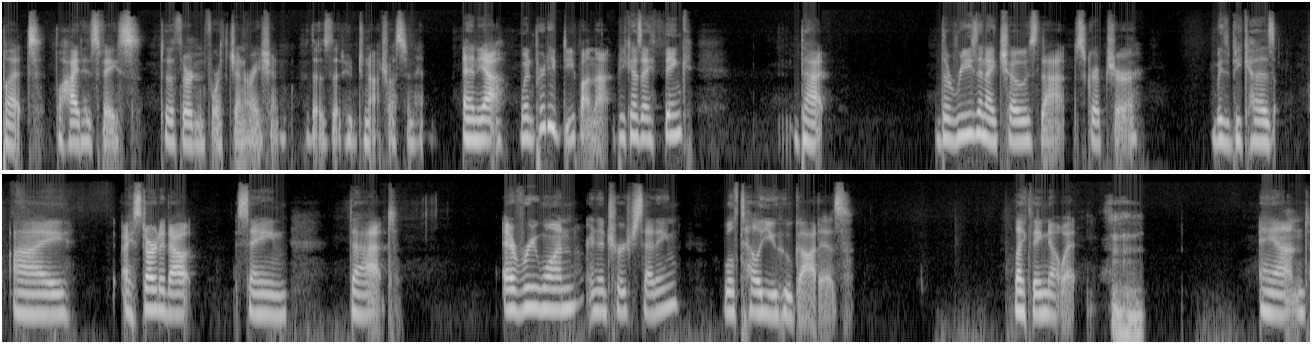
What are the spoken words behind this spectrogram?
but will hide his face to the third and fourth generation for those that who do not trust in him. And yeah, went pretty deep on that because I think that the reason I chose that scripture was because I I started out saying that everyone in a church setting will tell you who God is. Like they know it. hmm And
